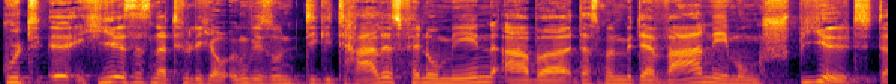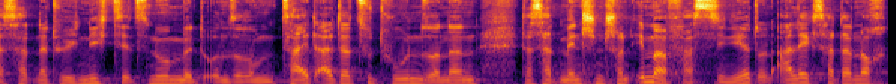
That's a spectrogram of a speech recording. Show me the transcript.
Gut, äh, hier ist es natürlich auch irgendwie so ein digitales Phänomen, aber dass man mit der Wahrnehmung spielt, das hat natürlich nichts jetzt nur mit unserem Zeitalter zu tun, sondern das hat Menschen schon immer fasziniert und Alex hat da noch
